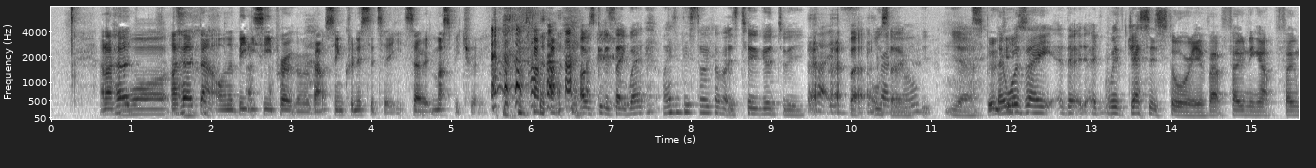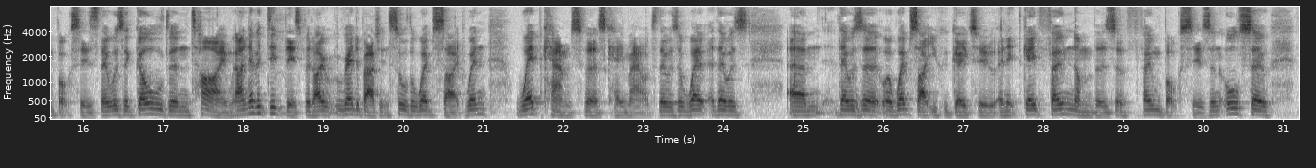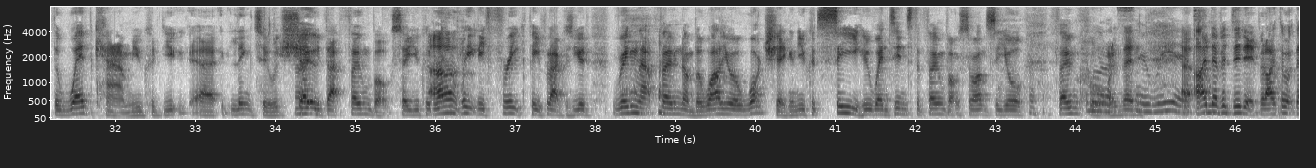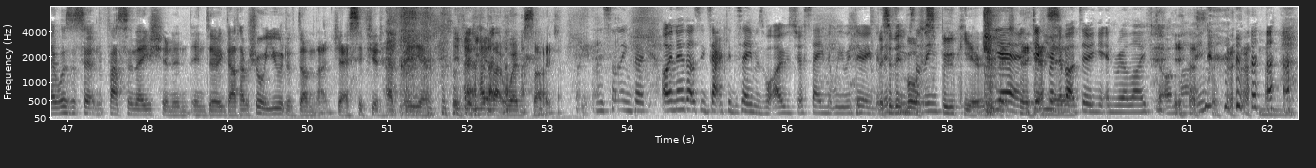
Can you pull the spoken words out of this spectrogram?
And I heard What? I heard that on a BBC program about synchronicity, so it must be true. I was going to say, where where did this story come from? It's too good to be. that is But incredible. also, yeah. Spooky. There was a the, uh, with Jess's story about phoning up phone boxes. There was a golden time. I never did this, but I read about it and saw the website when webcams first came out. There was a web. There was. Um, there was a, a website you could go to, and it gave phone numbers of phone boxes, and also the webcam you could you, uh, link to, which showed that phone box, so you could Oh. completely freak people out because you'd ring that phone number while you were watching, and you could see who went into the phone box to answer your phone call. Oh, that's and then so weird. uh, I never did it, but I thought there was a certain fascination in, in doing that. I'm sure you would have done that, Jess, if you'd had the uh, if you'd had that website. There's something very. I know that's exactly the same as what I was just saying that we were doing, but It's a bit more something spookier. yeah different Yeah. about doing it in real life to online.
